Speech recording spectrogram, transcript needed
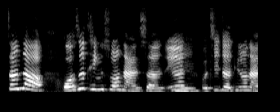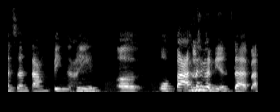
真的，我是听说男生，因为我记得听说男生当兵啊，嗯、呃，我爸那个年代吧，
